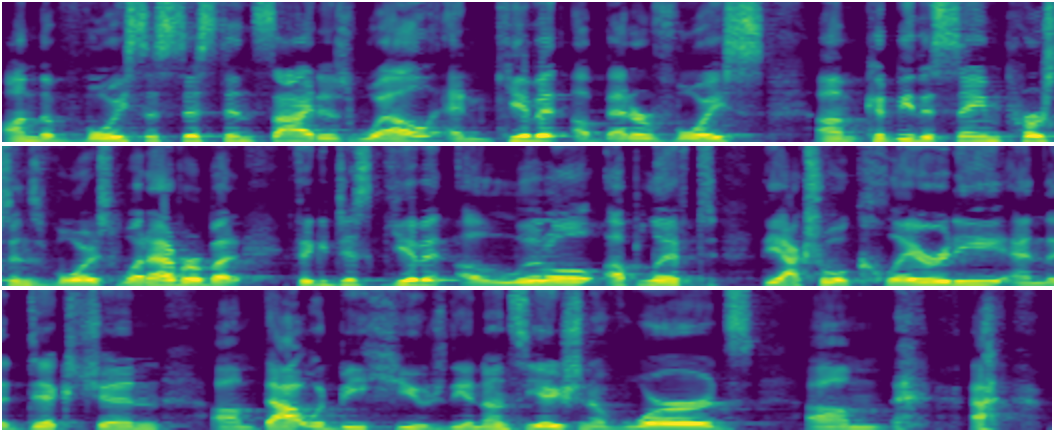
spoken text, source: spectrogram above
on the voice assistant side as well and give it a better voice, um, could be the same person's voice, whatever, but if they could just give it a little uplift, the actual clarity and the diction, um, that would be huge. The enunciation of words, um,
